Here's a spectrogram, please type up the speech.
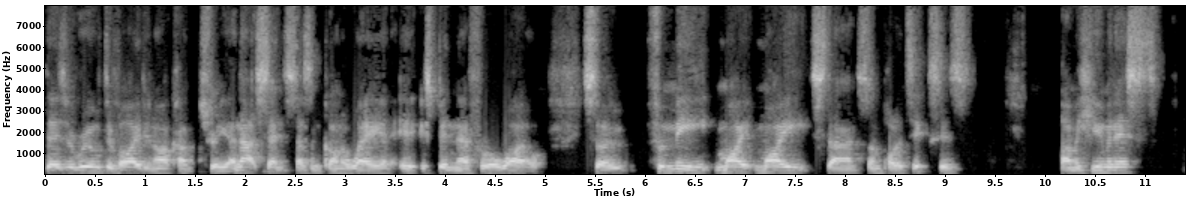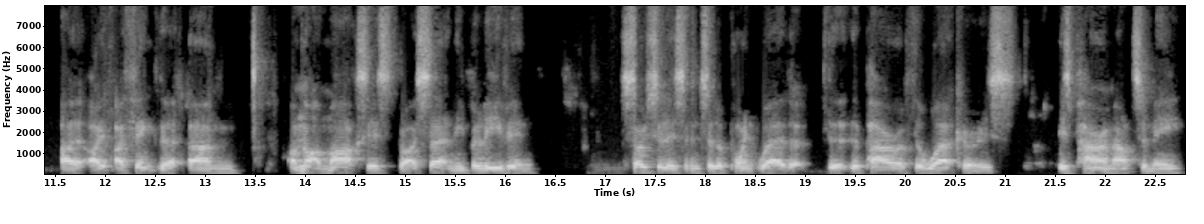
there's a real divide in our country, and that sense hasn't gone away, and it, it's been there for a while. So for me, my my stance on politics is, I'm a humanist. I, I, I think that um, I'm not a Marxist, but I certainly believe in socialism to the point where the, the, the power of the worker is is paramount to me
